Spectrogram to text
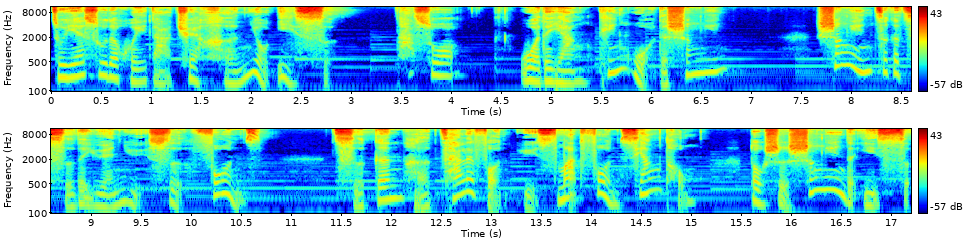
主耶稣的回答却很有意思，他说：“我的羊听我的声音。”“声音”这个词的原语是 “phones”。词根和 telephone 与 smartphone 相同，都是声音的意思。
